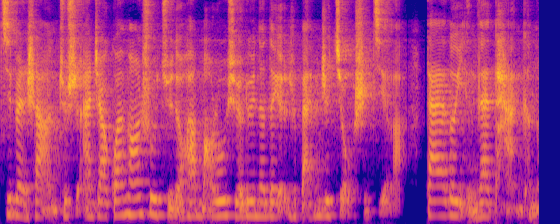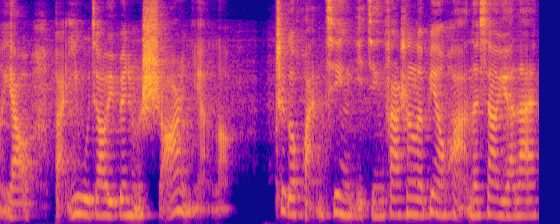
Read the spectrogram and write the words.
基本上就是按照官方数据的话，毛入学率那得也是百分之九十几了。大家都已经在谈，可能要把义务教育变成十二年了。这个环境已经发生了变化。那像原来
